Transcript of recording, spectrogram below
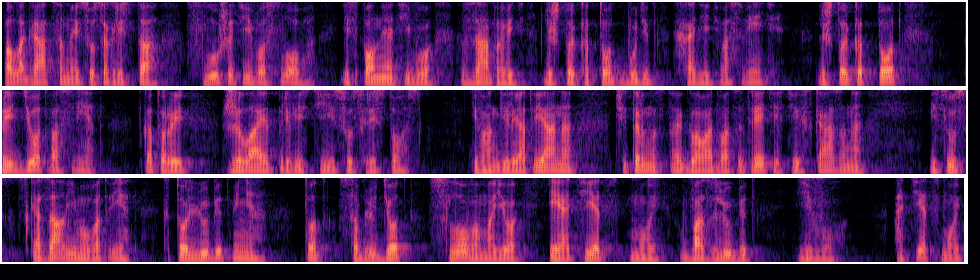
полагаться на Иисуса Христа, слушать Его Слово, исполнять Его заповедь, лишь только тот будет ходить во свете. Лишь только тот придет во свет, в который желает привести Иисус Христос – Евангелие от Иоанна, 14 глава, 23 стих сказано, Иисус сказал ему в ответ, «Кто любит Меня, тот соблюдет Слово Мое, и Отец мой возлюбит Его». Отец мой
